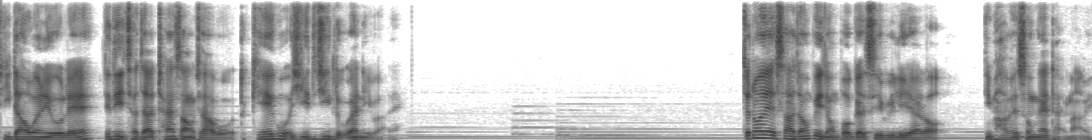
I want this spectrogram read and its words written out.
ဒီတာဝန်တွေကိုလည်းတတိချာချာထမ်းဆောင်ကြဖို့တကယ်ကိုအရေးတကြီးလိုအပ်နေပါတယ်ကျွန်တော်ရဲ့စာကြောင်းပေကြောင်း podcast series လေးကတော့ဒီမှာပဲဆုံးခန်းထိုင်ပါပြီ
